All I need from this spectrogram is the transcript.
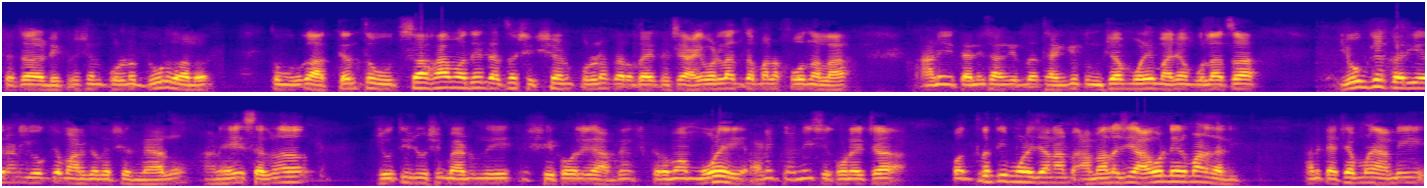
त्याचं डिप्रेशन पूर्ण दूर झालं. तो मुलगा अत्यंत उत्साहामध्ये त्याचं शिक्षण पूर्ण करत आहे. त्याच्या आईवडिलांचा मला फोन आला आणि त्यांनी सांगितलं थँक्यू तुमच्यामुळे माझ्या मुलाचा योग्य करिअर आणि योग्य मार्गदर्शन मिळालं. आणि हे सगळं ज्योती जोशी मॅडमनी शिकवलेल्या अभ्यासक्रमामुळे आणि त्यांनी शिकवण्याच्या पद्धतीमुळे ज्यांना आम्हाला जी आवड निर्माण झाली आणि त्याच्यामुळे आम्ही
